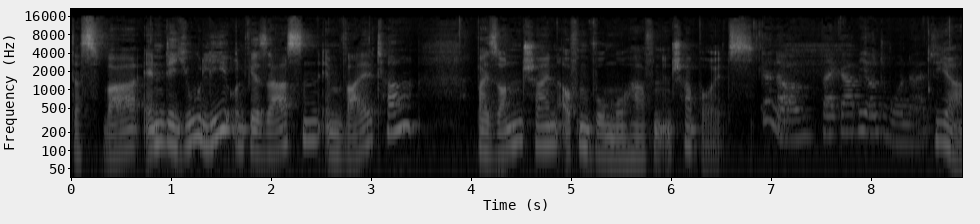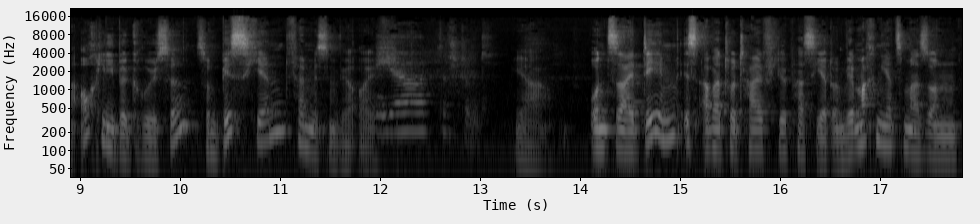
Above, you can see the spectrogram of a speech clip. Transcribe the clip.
Das war Ende Juli und wir saßen im Walter bei Sonnenschein auf dem Womohafen in Scharbeutz. Genau, bei Gabi und Ronald. Ja, auch liebe Grüße. So ein bisschen vermissen wir euch. Ja, das stimmt. Ja. Und seitdem ist aber total viel passiert. Und wir machen jetzt mal so einen,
